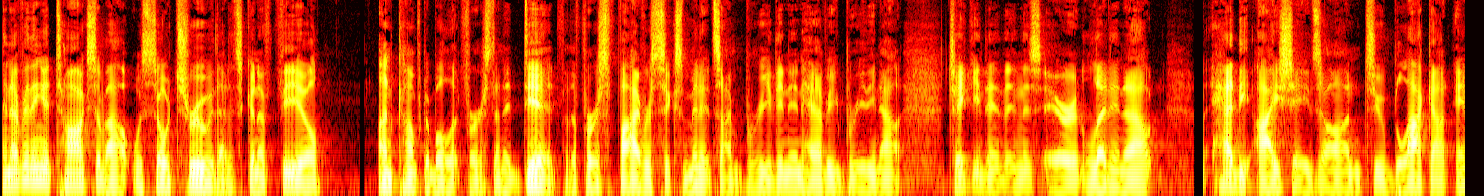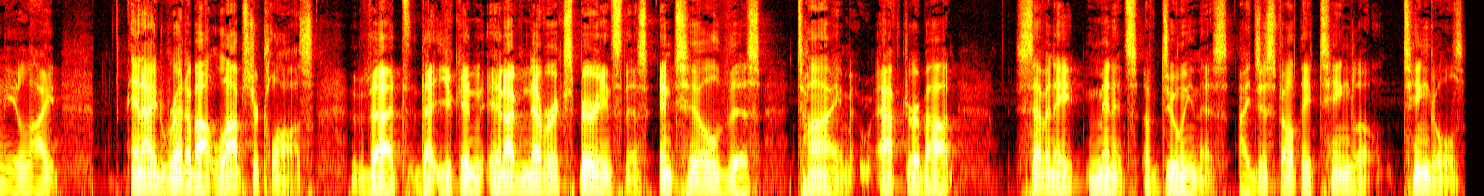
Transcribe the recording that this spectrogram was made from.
and everything it talks about was so true that it's going to feel uncomfortable at first and it did. For the first 5 or 6 minutes I'm breathing in heavy breathing out taking in, in this air letting it out. Had the eye shades on to block out any light. And I'd read about lobster claws that that you can and I've never experienced this until this time. After about 7 8 minutes of doing this I just felt a tingle tingles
